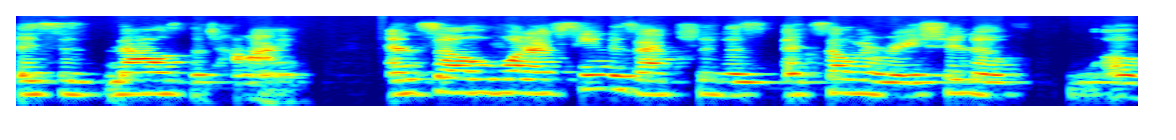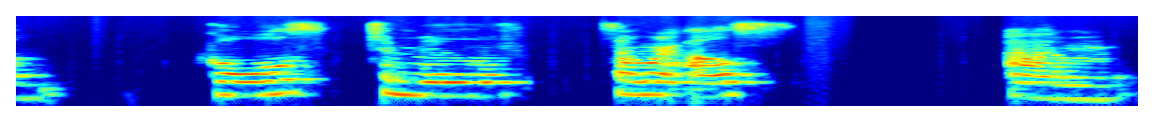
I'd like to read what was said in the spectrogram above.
this is now's the time. And so what I've seen is actually this acceleration of, of goals to move somewhere else um,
